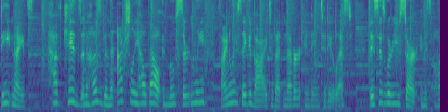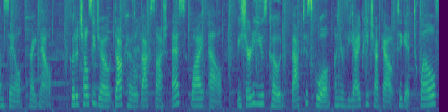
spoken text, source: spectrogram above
date nights, have kids and a husband that actually help out, and most certainly, finally say goodbye to that never ending to do list. This is where you start, and it's on sale right now. Go to chelsijo.co backslash SYL. Be sure to use code back to school on your VIP checkout to get 12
